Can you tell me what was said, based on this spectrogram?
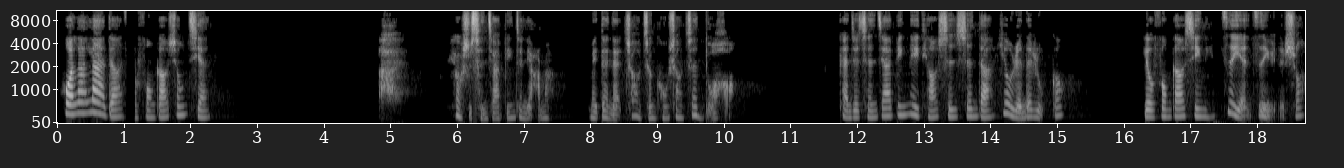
火辣辣的，风高胸前。哎，要是陈家斌这娘们没带奶罩真空上阵多好！看着陈家斌那条深深的、诱人的乳沟，刘峰高心里自言自语地说：“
